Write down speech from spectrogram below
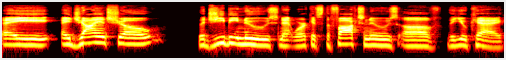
a a giant show, the GB News network. It's the Fox News of the UK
